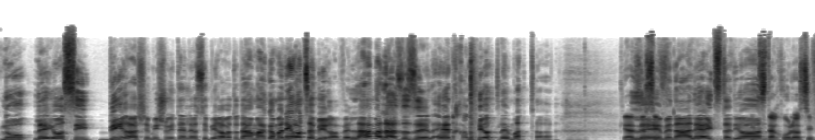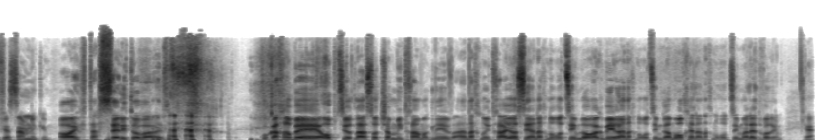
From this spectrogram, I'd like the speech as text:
תנו ליוסי בירה, שמישהו ייתן ליוסי בירה, ואתה יודע מה? גם אני רוצה בירה. ולמה לעזאזל אין חנויות למטה? כי אז יוסיף- למנהלי האיצטדיון, יצטרכו להוסיף יס"מניקים. אוי, תעשה לי טובה. איזה- כל כך הרבה אופציות לעשות שם מתחם מגניב. אנחנו איתך, יוסי, אנחנו רוצים לא רק בירה, אנחנו רוצים גם אוכל, אנחנו רוצים מלא דברים. כן.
